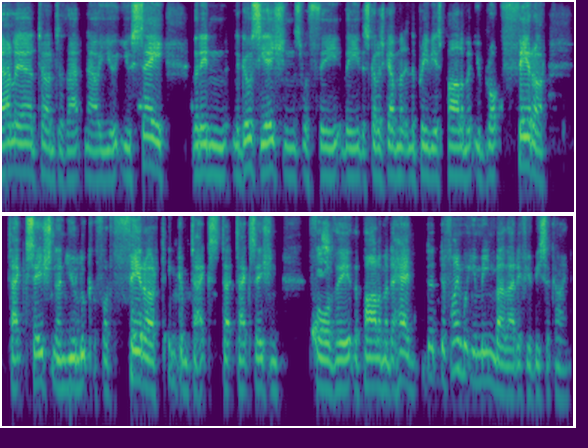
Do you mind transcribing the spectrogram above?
earlier. Turn to that now. You you say that in negotiations with the, the, the Scottish government in the previous Parliament, you brought fairer taxation and you look for fairer income tax taxation for the, the Parliament ahead. D- define what you mean by that, if you'd be so kind.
